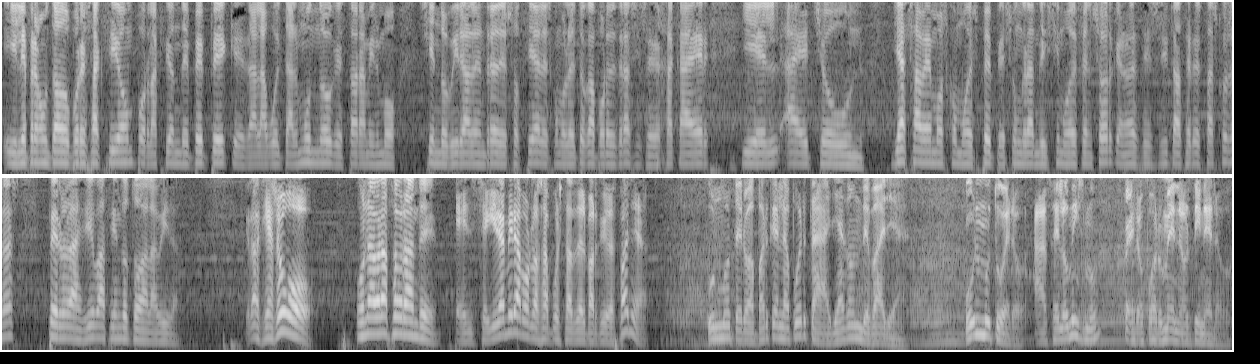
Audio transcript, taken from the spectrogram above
Y le he preguntado por esa acción, por la acción de Pepe, que da la vuelta al mundo, que está ahora mismo siendo viral en redes sociales, como le toca por detrás y se deja caer. Y él ha hecho un. Ya sabemos cómo es Pepe, es un grandísimo defensor que no necesita hacer estas cosas, pero las lleva haciendo toda la vida. Gracias, Hugo. Un abrazo grande. Enseguida miramos las apuestas del partido de España. Un motero aparca en la puerta allá donde vaya. Un mutuero hace lo mismo, pero por menos dinero.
